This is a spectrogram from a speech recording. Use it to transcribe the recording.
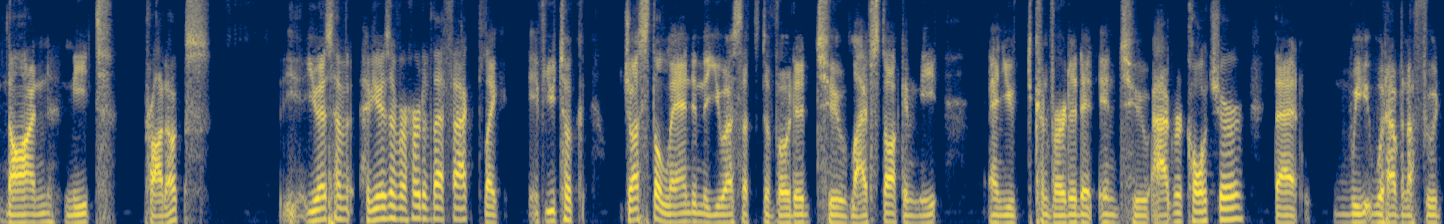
non-meat products. You guys have have you guys ever heard of that fact? Like if you took just the land in the US that's devoted to livestock and meat and you converted it into agriculture that we would have enough food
